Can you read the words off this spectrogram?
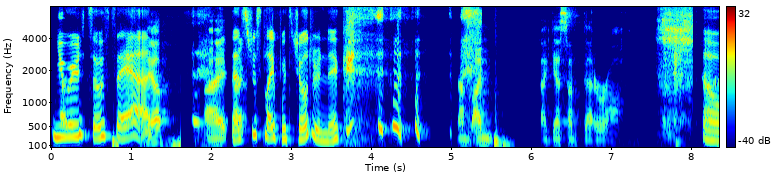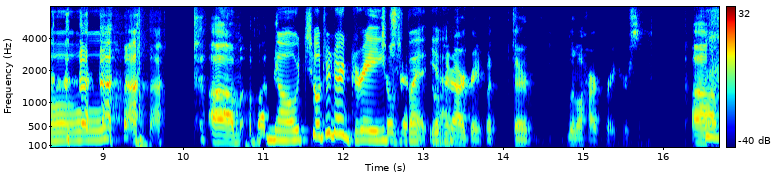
You were so sad. yep, I That's just life with children, Nick. I'm, I'm I guess I'm better off. oh um, but no, children are great, Children- but yeah. children are great, but they're little heartbreakers. Um,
